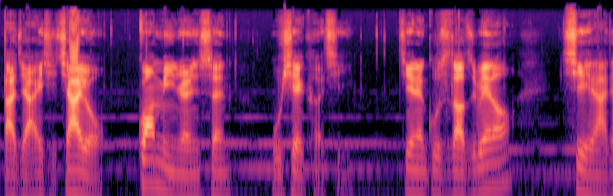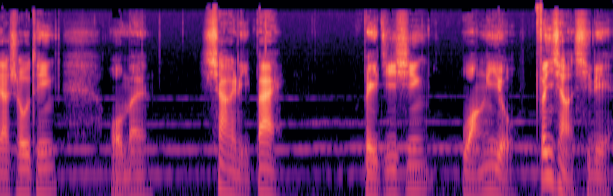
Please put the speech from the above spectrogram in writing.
大家一起加油，光明人生无懈可击。今天的故事到这边喽，谢谢大家收听，我们下个礼拜。北极星网友分享系列，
